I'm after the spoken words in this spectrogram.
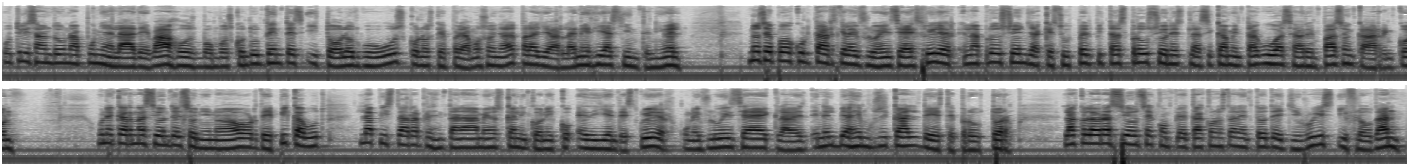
utilizando una puñalada de bajos, bombos contundentes y todos los gubus con los que podíamos soñar para llevar la energía al siguiente nivel. No se puede ocultar que la influencia de Thriller en la producción, ya que sus perpitas producciones clásicamente agudas se abren paso en cada rincón. Una encarnación del sonido innovador de Picaboo, la pista representa nada menos que al icónico Eddie en Thriller, una influencia de claves en el viaje musical de este productor. La colaboración se completa con los talentos de G. Reese y Dan,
